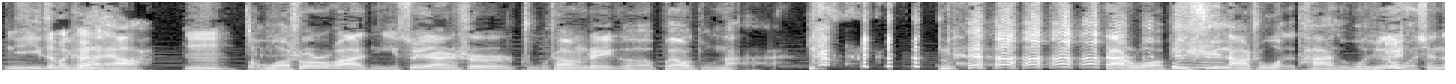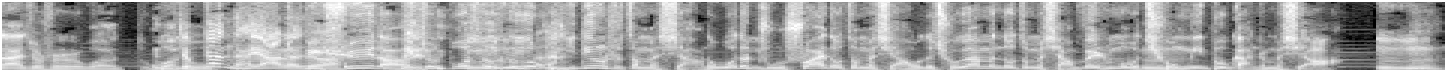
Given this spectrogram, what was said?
你怎么看呢？呀，嗯，我说实话，你虽然是主张这个不要毒奶，但是我必须拿出我的态度。我觉得我现在就是我 我的就干他丫的是必吧？须的，就是波斯科格鲁 一定是这么想的，我的主帅都这么想，我的球员们都这么想，为什么我球迷不敢这么想？嗯嗯，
